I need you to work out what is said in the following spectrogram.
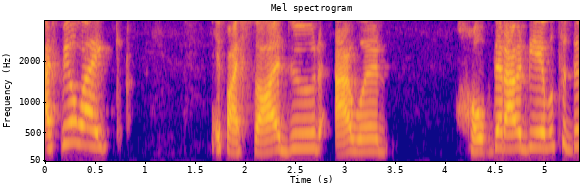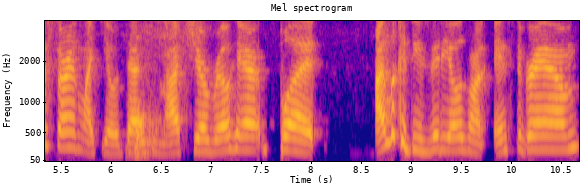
I feel like if I saw a dude, I would hope that I would be able to discern, like, yo, that's not your real hair. But I look at these videos on Instagram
